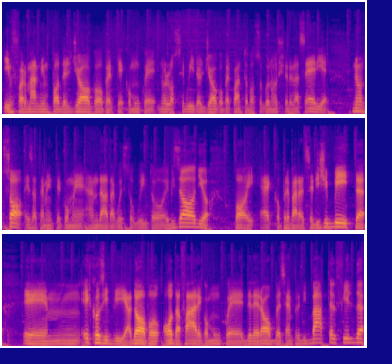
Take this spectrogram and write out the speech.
informarmi un po' del gioco perché comunque non l'ho seguito il gioco per quanto posso conoscere la serie, non so esattamente come è andata questo quinto episodio, poi ecco prepara il 16 bit e, e così via. Dopo ho da fare comunque delle robe sempre di Battlefield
